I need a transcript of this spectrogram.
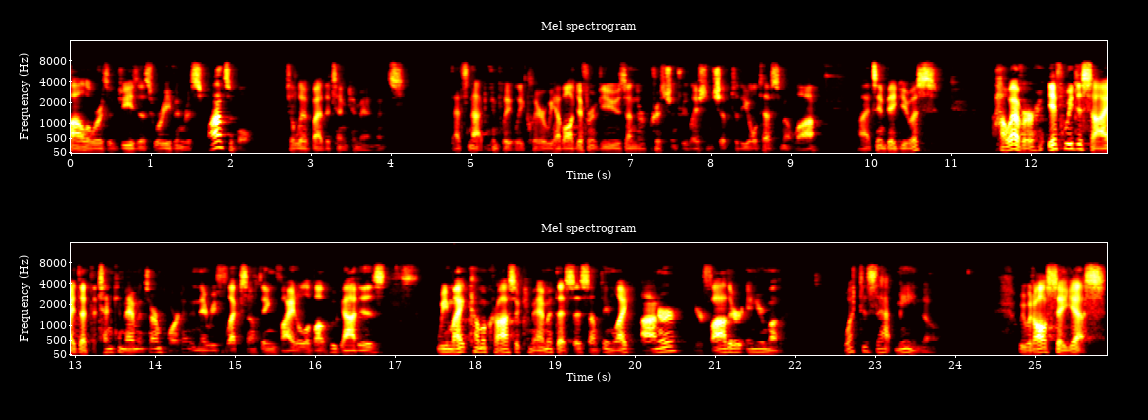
followers of Jesus, we're even responsible to live by the Ten Commandments. That's not completely clear. We have all different views on the Christian's relationship to the Old Testament law. Uh, it's ambiguous. However, if we decide that the Ten Commandments are important and they reflect something vital about who God is, we might come across a commandment that says something like, honor your father and your mother. What does that mean, though? We would all say, yes.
